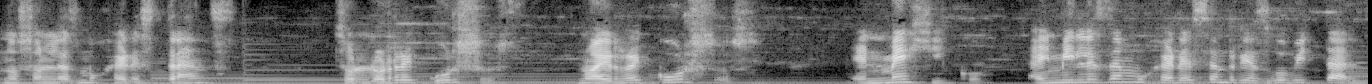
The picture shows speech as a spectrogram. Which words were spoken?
no son las mujeres trans, son los recursos. No hay recursos. En México hay miles de mujeres en riesgo vital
